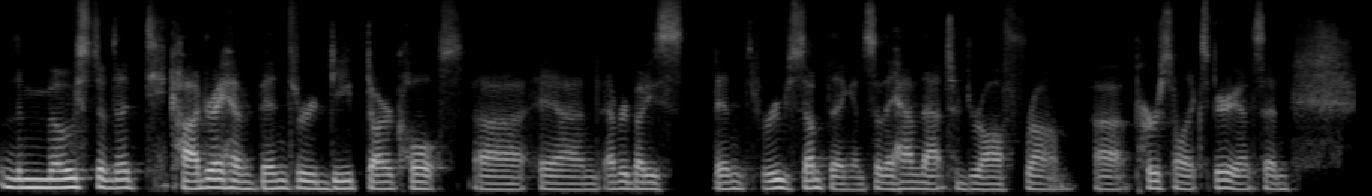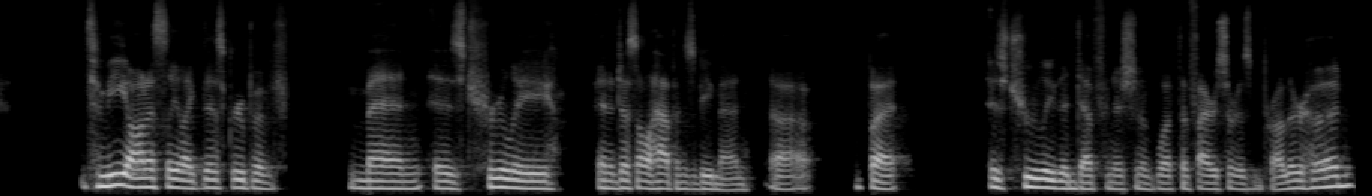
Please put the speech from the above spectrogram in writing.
the most of the cadre have been through deep dark holes uh, and everybody's been through something and so they have that to draw from uh, personal experience and to me honestly like this group of men is truly and it just all happens to be men uh, but is truly the definition of what the fire service brotherhood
